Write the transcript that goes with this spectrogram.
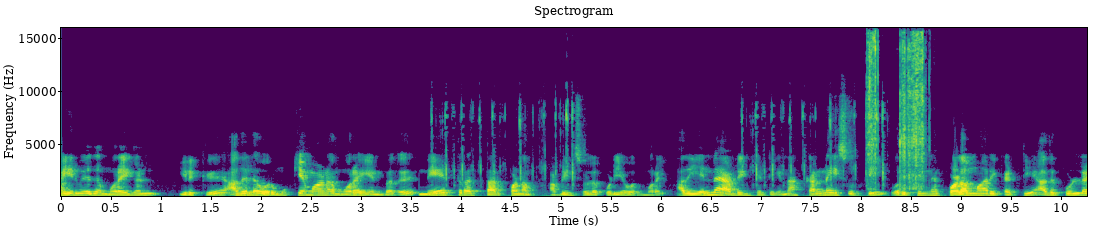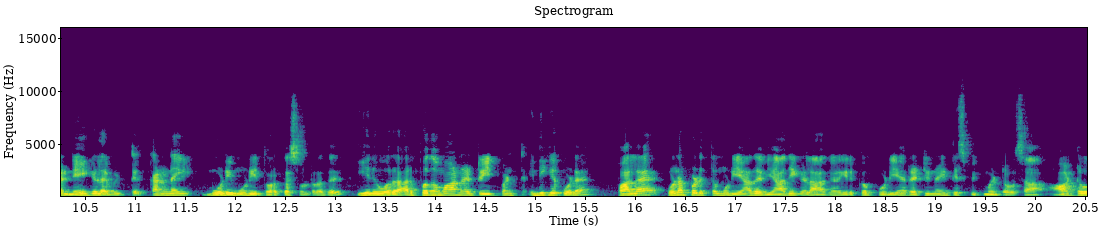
ஆயுர்வேத முறைகள் இருக்கு. அதுல ஒரு முக்கியமான முறை என்பது நேத்திர தர்ப்பணம் அப்படின்னு சொல்லக்கூடிய ஒரு முறை. அது என்ன அப்படின்னு கேட்டீங்கன்னா கண்ணை சுற்றி ஒரு சின்ன குளம் மாதிரி கட்டி அதுக்குள்ள நெய்களை விட்டு கண்ணை மூடி மூடி திறக்க சொல்றது. இது ஒரு அற்புதமான ட்ரீட்மெண்ட் இன்னைக்கு கூட பல குணப்படுத்த முடியாத வியாதிகளாக இருக்கக்கூடிய ரெட்டினைட்டிஸ் பிக்மெண்டோசா ஆட்டோ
